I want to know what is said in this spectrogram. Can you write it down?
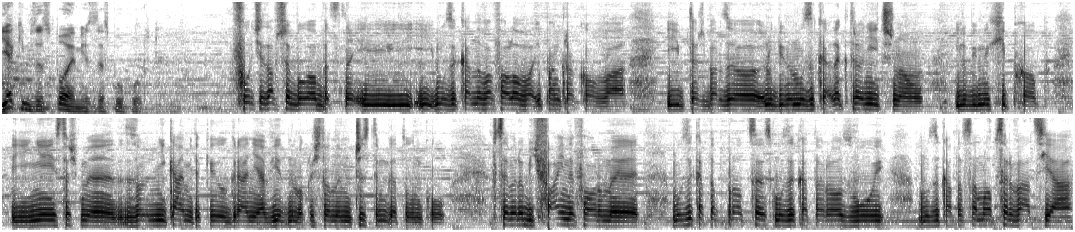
Jakim zespołem jest zespół Hurt? W furcie zawsze było obecne i, i muzyka nowofalowa, i punk rockowa, i też bardzo lubimy muzykę elektroniczną, i lubimy hip-hop. I nie jesteśmy zwolennikami takiego grania w jednym określonym, czystym gatunku. Chcemy robić fajne formy. Muzyka to proces, muzyka to rozwój, muzyka to samoobserwacja.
